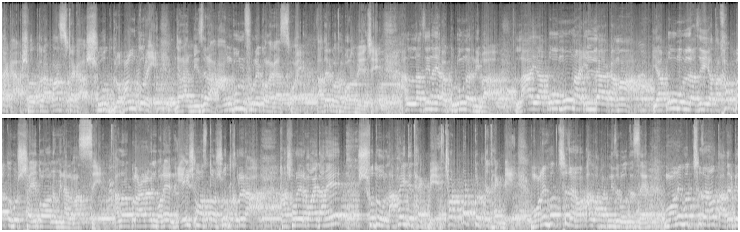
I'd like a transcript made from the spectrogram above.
টাকা, শতকরা পাঁচ টাকা সুদ গ্রহণ করে যারা নিজেরা আঙ্গুল ফুলে কলা গাছ হয় তাদের কথা বলা হয়েছে। আল্লাহ রিবা ইল্লা কামা আল্লাহ রাব্বুল আলামিন বলেন, এই সমস্ত সুদখোরেরা হাসরের ময়দানে শুধু লাফাইতে থাকবে, ছটপট করতে থাকবে। মনে হচ্ছে যেন আল্লাহ নিজে বলতেছেন, মনে হচ্ছে যেন তাদেরকে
